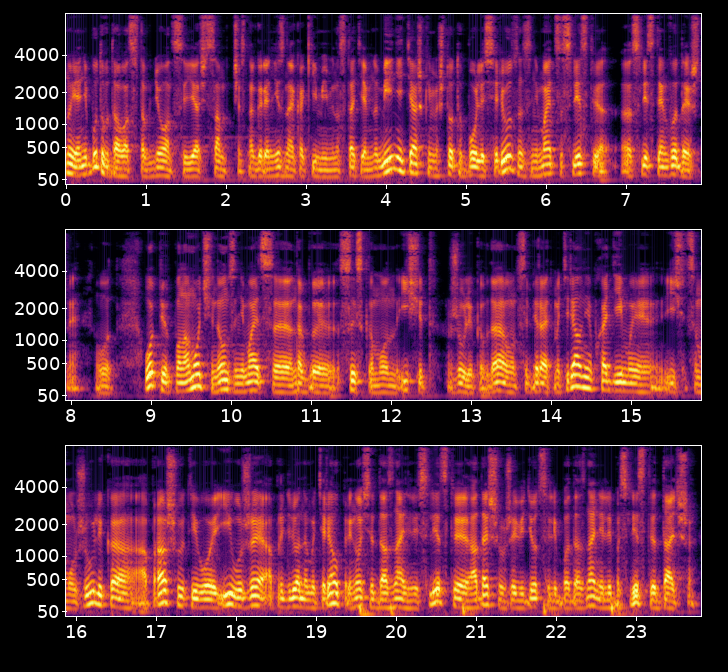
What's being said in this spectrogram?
ну, я не буду вдаваться там в нюансы, я сам, честно говоря, не знаю, какими именно статьями, но менее тяжкими, что-то более серьезное занимается следствие, э, следствие МВДшное. Вот. ОПИ полномоченный, он занимается как бы сыском, он ищет жуликов, да, он собирает материал необходимый, ищет самого жулика, опрашивает его и уже определенный материал приносит дознание или следствие, а дальше уже ведется либо дознание, либо следствие дальше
